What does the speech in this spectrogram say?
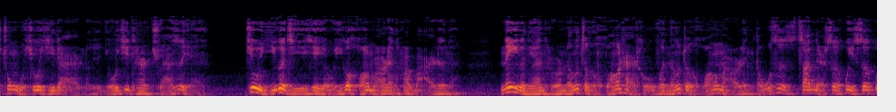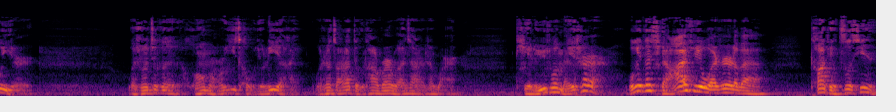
中午休息点游戏厅全是人，就一个机器，有一个黄毛在那块玩着呢。那个年头能整黄色头发、能整黄毛的，都是沾点社会社会人我说这个黄毛一瞅就厉害。我说咱俩等他玩完，咱俩再玩。铁驴说没事儿，我给他掐下去就完事了呗。他挺自信，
